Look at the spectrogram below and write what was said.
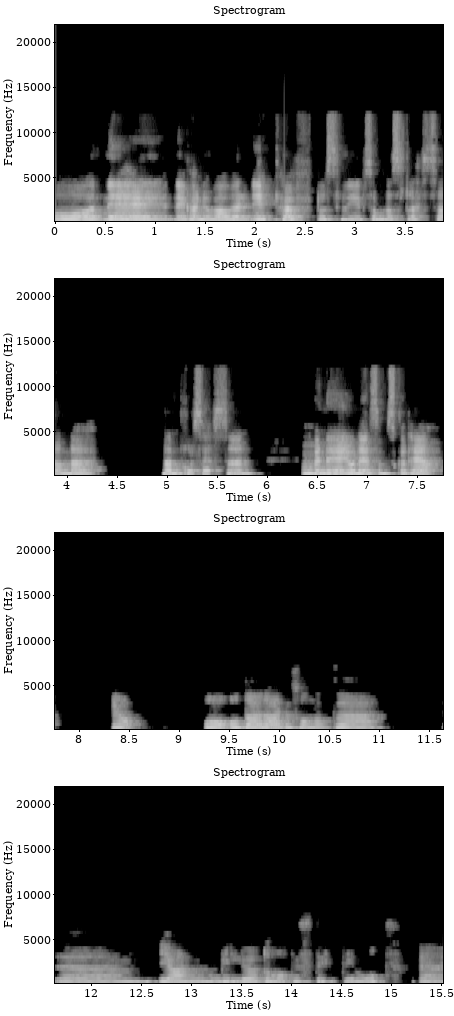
og det, det kan jo være veldig tøft og slitsomt og stressende, den prosessen. Mm. Men det er jo det som skal til. Ja. Og, og der er det sånn at eh, eh, hjernen vil jo automatisk stritte imot eh,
